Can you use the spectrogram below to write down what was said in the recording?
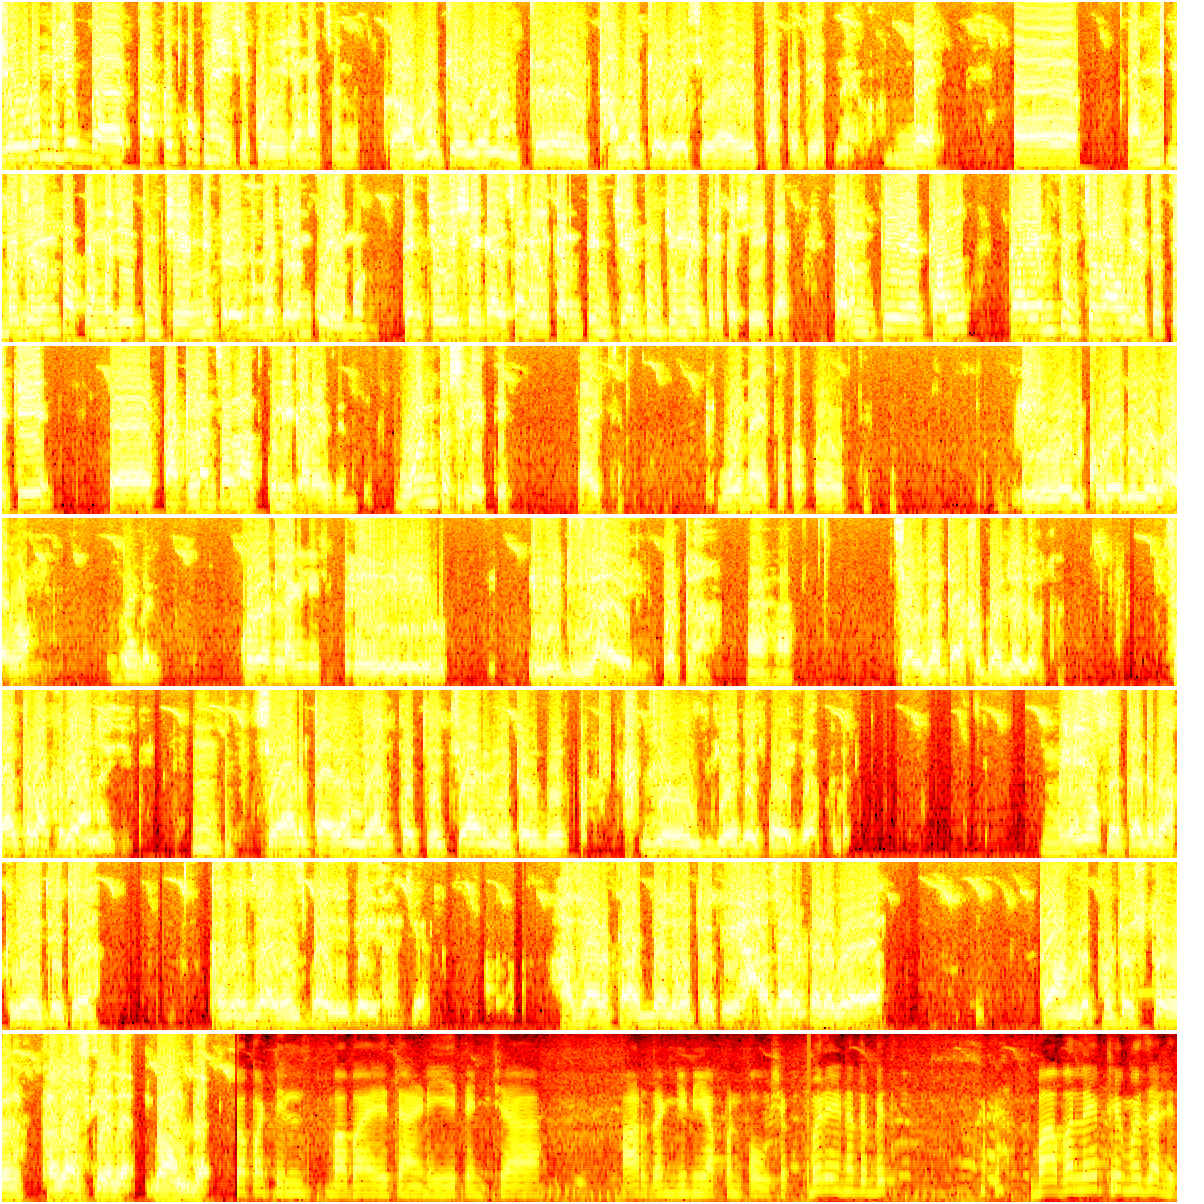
एवढं म्हणजे अं, ताकद कुठं न्यायची पूर्वीच्या माणसांना? काम केल्यानंतर खाणं केल्याशिवाय ताकद येत नाही बा. बर. अं, मी बजरंग तात्या म्हणजे तुमचे मित्र आहेत बजरंग कोळी म्हणून. त्यांच्याविषयी काय सांगाल? कारण त्यांची आणि तुमची मैत्री कशी आहे काय? कारण ते काल कायम तुमचं नाव घेत होते की अं, पाटलांचा नाद कुणी करायचं नाही. वन कसले ते? काय ते. वन आहे तो कपड्यावरती हे वन कुरडीगत आहे बा. कुरड लागलेली. हे नदी आहे पटा हा हा. चौदा टाक पडलेलं होतं. सात भाकरी आणायची हम्म. चार टाळण झालं तर ते चार लिटर दूध जेवण गेलंच पाहिजे आपलं. म्हणजे सात आठ भाकरी आहे त्या खरं झाल्याच पाहिजे त्या ह्याच्या. हजार काढण्यात होतं ते. हजारकडे तांबडं फटोस्तोवर खलास केलं बांधलं. पाटील बाबा आहेत आणि त्यांच्या अर्धांगिनी आपण पाहू शकतो. बरे आहे ना तब्येत? बाबा लय फेमस झालेत.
